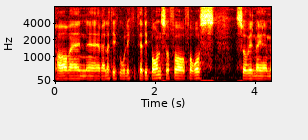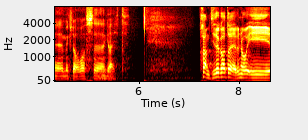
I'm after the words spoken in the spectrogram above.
har en eh, relativt god likviditet i bånn, så for, for, oss så vil vi, vi, vi klare oss mm. greit. Fremtiden har drevet nå i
